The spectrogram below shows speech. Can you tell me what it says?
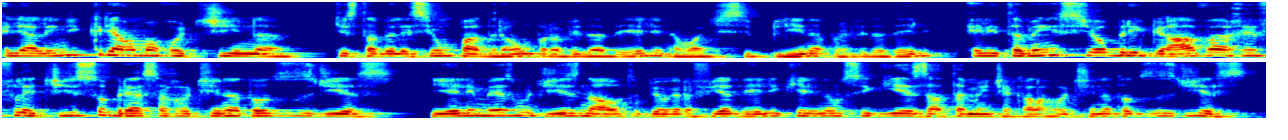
ele, além de criar uma rotina que estabelecia um padrão para a vida dele, né? uma disciplina para a vida dele, ele também se obrigava a refletir sobre essa rotina todos os dias. E ele mesmo diz na autobiografia dele que ele não seguia exatamente aquela rotina todos os dias.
